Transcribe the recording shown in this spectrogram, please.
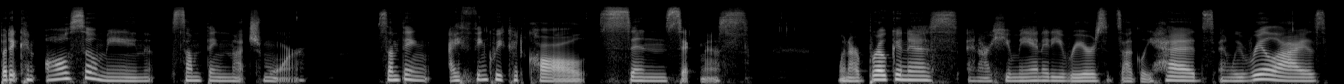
But it can also mean something much more, something I think we could call sin sickness. When our brokenness and our humanity rears its ugly heads, and we realize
